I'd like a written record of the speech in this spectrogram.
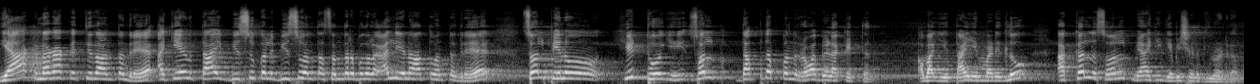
ಯಾಕೆ ನಗಾಕತ್ತಿದ ಅಂತಂದರೆ, ಆಕೇನು ತಾಯಿ ಬೀಸುಕಲ್ಲಿ ಬಿಸುವಂಥ ಸಂದರ್ಭದೊಳಗೆ ಅಲ್ಲಿ ಏನಾಯ್ತು ಅಂತಂದರೆ, ಸ್ವಲ್ಪ ಏನೋ ಹಿಟ್ಟು ಹೋಗಿ ಸ್ವಲ್ಪ ದಪ್ಪ ದಪ್ಪ ಅಂದ್ರೆ ರವ ಬೀಳಾಕೈತದು ಅವಾಗ ಈ ತಾಯಿ ಏನು ಮಾಡಿದ್ಲು? ಆ ಕಲ್ಲು ಸ್ವಲ್ಪ ಮ್ಯಾಗ ಹಿಂಗೆ ಎಬಿಸಿ ಹಿಡಿದ್ಲು ನೋಡ್ರಿ ಅದು.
